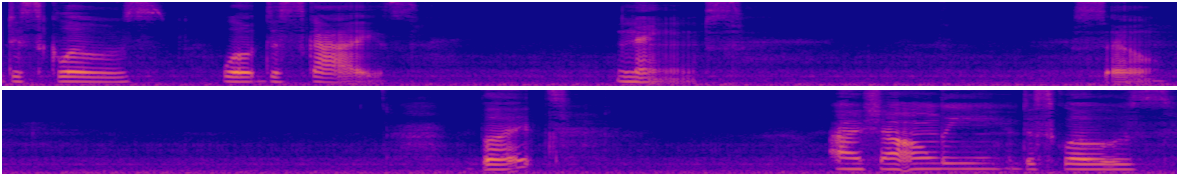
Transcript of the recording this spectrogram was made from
disclose, well, disguise names. So, but I shall only disclose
